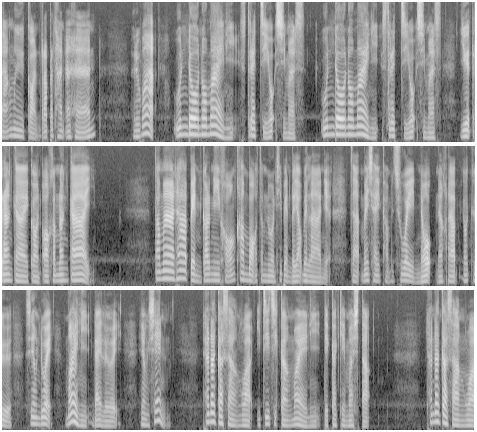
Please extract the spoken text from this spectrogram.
ล้างมือก่อนรับประทานอาหาร หรือว่า運動の前にストレッチをします 運動の前にストレッチをします ยืดร่างกายก่อนออกกำลังกาย ต่อมาถ้าเป็นกรณีของคำบอกจำนวนที่เป็นระยะเวลาเนี่ย จะไม่ใช้คำช่วยโนนะครับ ก็คือเชื่อมด้วยไม่นิได้เลย อย่างเช่นทานากะซังว่า1จิกังไมนิเดกะเกมาชิตะทานากะซังว่า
